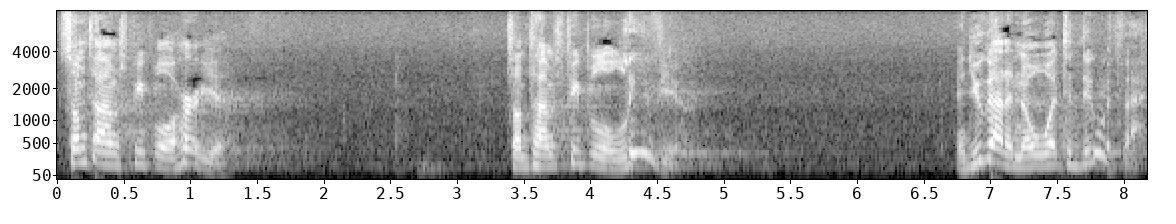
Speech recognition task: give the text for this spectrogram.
Sometimes people will hurt you. Sometimes people will leave you. And you got to know what to do with that.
